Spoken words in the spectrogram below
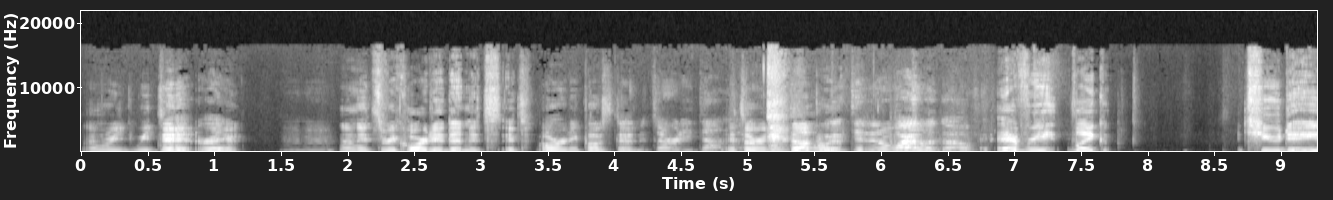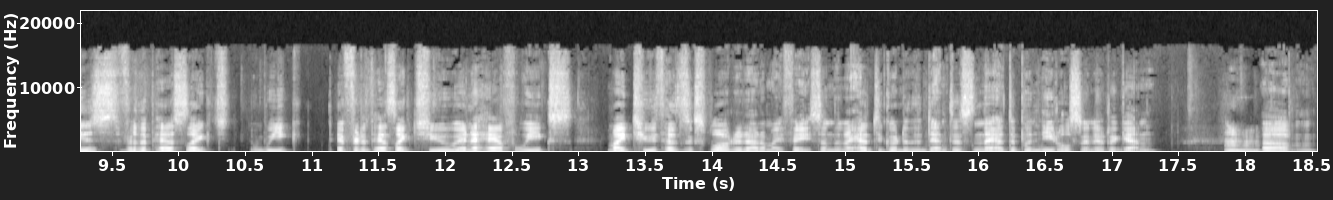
and we we did it right Mm-hmm. and it's recorded and it's it's already posted It's already done. it's already done with. We did it a while ago. every like two days for the past like week for the past like two and a half weeks my tooth has exploded out of my face and then i had to go to the dentist and they had to put needles in it again um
